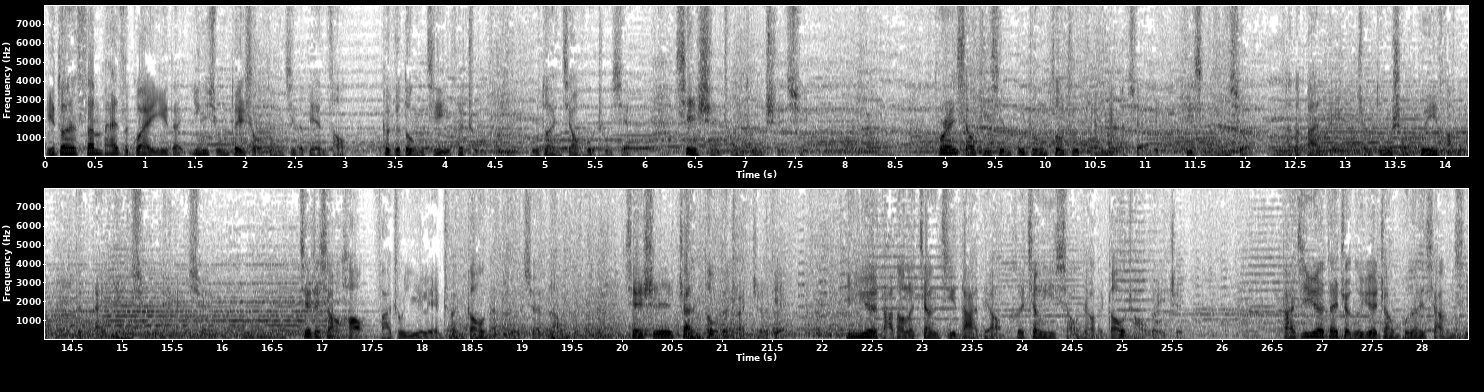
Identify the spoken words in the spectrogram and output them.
一段三拍子怪异的英雄对手动机的变奏，各个动机和主题不断交互出现，现实冲突持续。突然，小提琴部中奏出甜美的旋律，提醒英雄他的伴侣正独守闺房，等待英雄凯旋。接着，小号发出一连串高难度的宣告，显示战斗的转折点。音乐达到了降 G 大调和降 E 小调的高潮位置。打击乐在整个乐章不断响起，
